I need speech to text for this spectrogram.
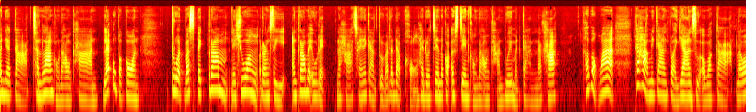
บรรยากาศชั้นล่างของดาวอังคาร และอุปกรณ์ตรวจวัดสเปกตรัมในช่วงรังสีอันตราไวโอเลตนะคะ ใช้ในการตรวจวัดระดับของไฮโดรเจน แล้วก็ออกซิเจนของดาวอังคารด้วยเหมือนกันนะคะ เขาบอกว่าถ้าหากมีการปล่อยยานสู่อวกาศ แล้วก็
